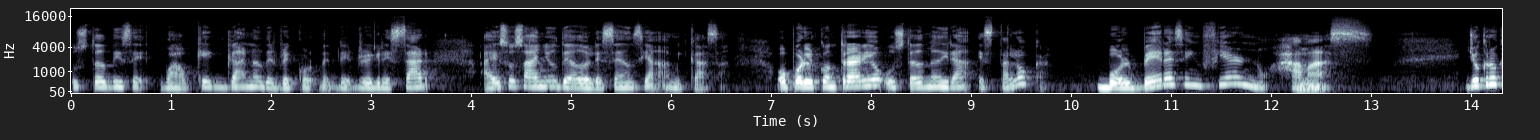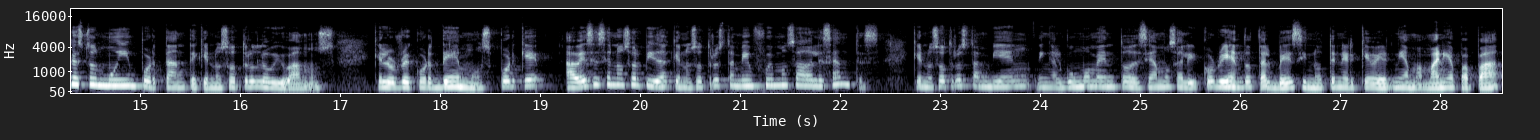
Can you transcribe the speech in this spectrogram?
usted dice, wow, qué ganas de, de regresar a esos años de adolescencia a mi casa. O por el contrario, usted me dirá, está loca. Volver a ese infierno, jamás. Yo creo que esto es muy importante, que nosotros lo vivamos, que lo recordemos, porque a veces se nos olvida que nosotros también fuimos adolescentes, que nosotros también en algún momento deseamos salir corriendo tal vez y no tener que ver ni a mamá ni a papá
